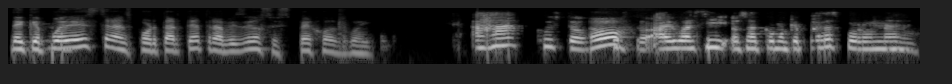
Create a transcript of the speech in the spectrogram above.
De que puedes transportarte a través de los espejos, güey. Ajá, justo, ¡Oh! justo, algo así, o sea, como que pasas por una, No.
